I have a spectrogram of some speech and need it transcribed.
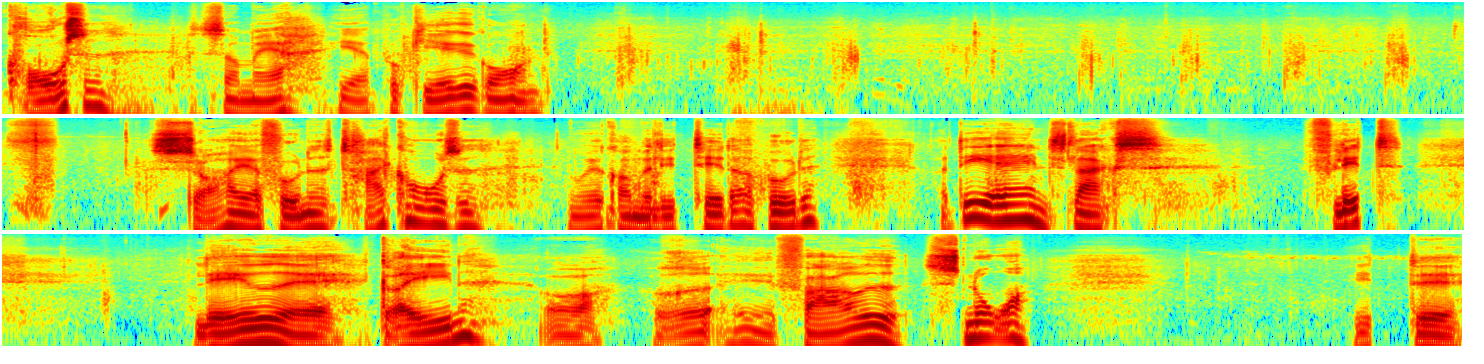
korset, som er her på kirkegården. Så har jeg fundet trækorset. Nu er jeg kommet lidt tættere på det. Og det er en slags flet, lavet af grene og øh, farvet snor. Et øh,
